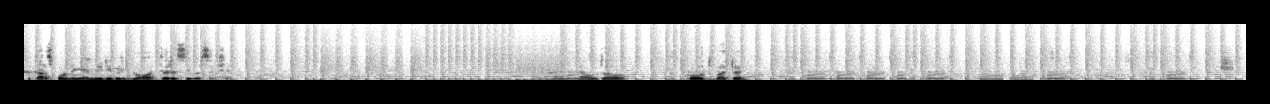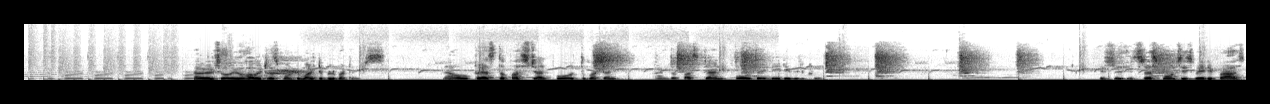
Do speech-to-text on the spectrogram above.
the corresponding LED will glow at the receiver section. And now the fourth button I will show you how it responds to multiple buttons. Now press the first and fourth button and the first and fourth LED will glow. Its, its response is very fast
